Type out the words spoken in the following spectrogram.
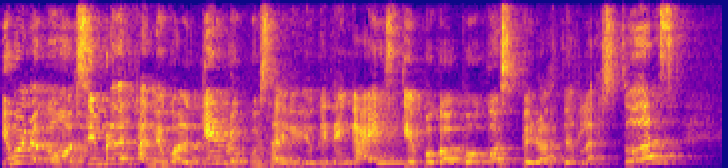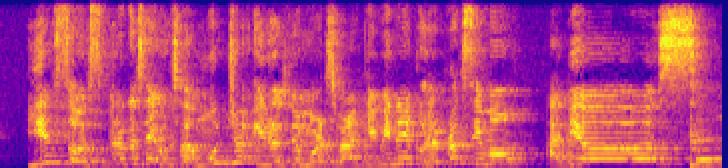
Y bueno, como siempre dejadme cualquier propuesta de vídeo que tengáis, que poco a poco espero hacerlas todas. Y eso, espero que os haya gustado mucho y nos vemos la semana que viene con el próximo. ¡Adiós!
